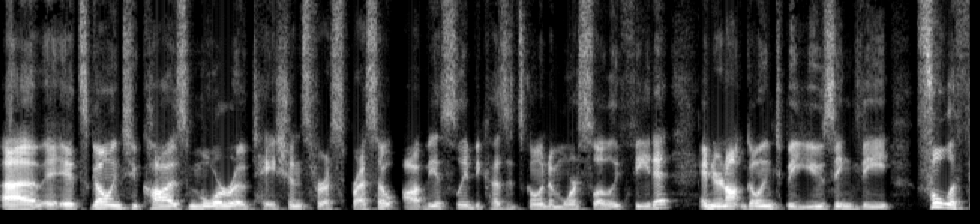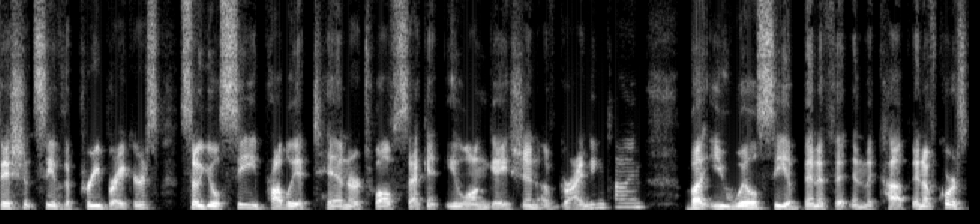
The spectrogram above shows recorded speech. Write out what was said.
Uh, it's going to cause more rotations for espresso, obviously, because it's going to more slowly feed it, and you're not going to be using the full efficiency of the pre breakers. So you'll see probably a 10 or 12 second elongation of grinding time, but you will see a benefit in the cup. And of course,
